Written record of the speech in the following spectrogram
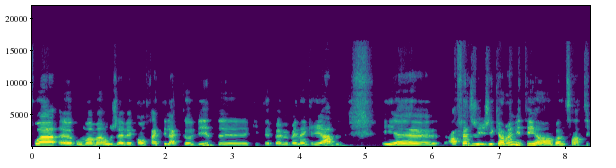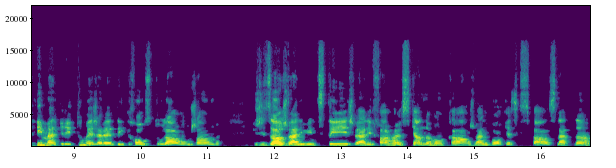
fois, euh, au moment où j'avais contracté la COVID, qui était bien, bien agréable. Et euh, en fait, j'ai quand même été en bonne santé malgré tout, mais j'avais des grosses douleurs aux jambes. Puis j'ai dit, oh, je vais aller méditer, je vais aller faire un scan de mon corps, je vais aller voir qu'est-ce qui se passe là-dedans.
